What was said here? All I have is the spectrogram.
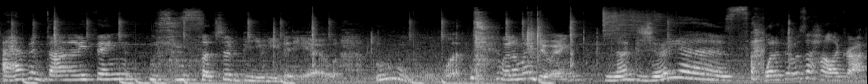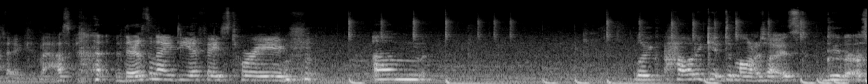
I haven't done anything. This is such a beauty video. Ooh, what am I doing? Luxurious. What if it was a holographic mask? There's an idea face, Tori. um, like how to get demonetized. Do this.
